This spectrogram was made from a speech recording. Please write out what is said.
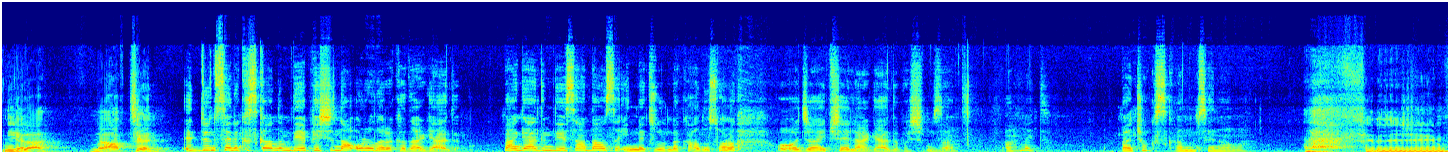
Niye la? Ne yaptın? E, dün seni kıskandım diye peşinden oralara kadar geldim. Ben geldim diye sen dansa inmek zorunda kaldın. Sonra o acayip şeyler geldi başımıza. Cık, Ahmet, ben çok kıskandım seni ama. Ferideciğim,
